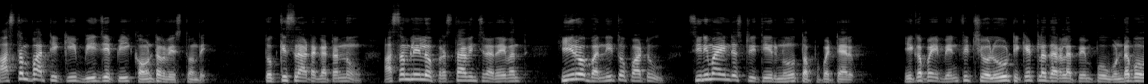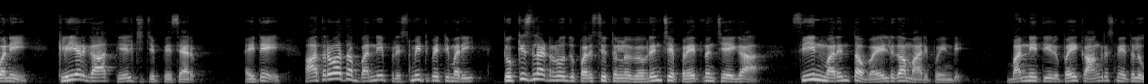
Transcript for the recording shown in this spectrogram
హస్తం పార్టీకి బీజేపీ కౌంటర్ వేస్తోంది. తొక్కిసలాట ఘటనను అసెంబ్లీలో ప్రస్తావించిన రేవంత్ హీరో బన్నీతో పాటు సినిమా ఇండస్ట్రీ తీరును తప్పుపట్టారు. ఇకపై బెనిఫిట్ షోలు టికెట్ల ధరల పెంపు ఉండబోవని క్లియర్గా తేల్చి చెప్పేశారు. అయితే ఆ తర్వాత బన్నీ ప్రెస్ మీట్ పెట్టి మరీ తొక్కిసలాట రోజు పరిస్థితులను వివరించే ప్రయత్నం చేయగా సీన్ మరింత వైల్డ్గా మారిపోయింది. బన్నీ తీరుపై కాంగ్రెస్ నేతలు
